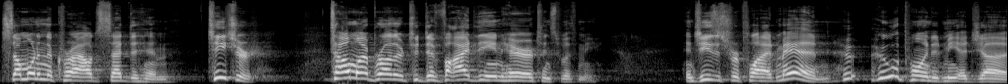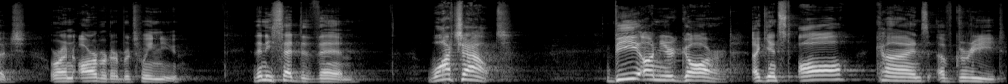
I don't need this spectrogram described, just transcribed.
Someone in the crowd said to him, Teacher, tell my brother to divide the inheritance with me. And Jesus replied, Man, who, who appointed me a judge or an arbiter between you? Then he said to them, Watch out, be on your guard against all kinds of greed.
